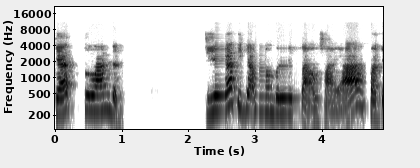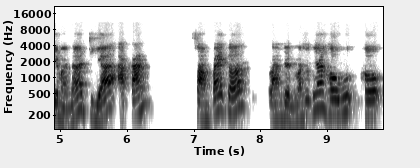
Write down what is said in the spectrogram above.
get to London dia tidak memberitahu saya bagaimana dia akan sampai ke London. Maksudnya how would, how,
